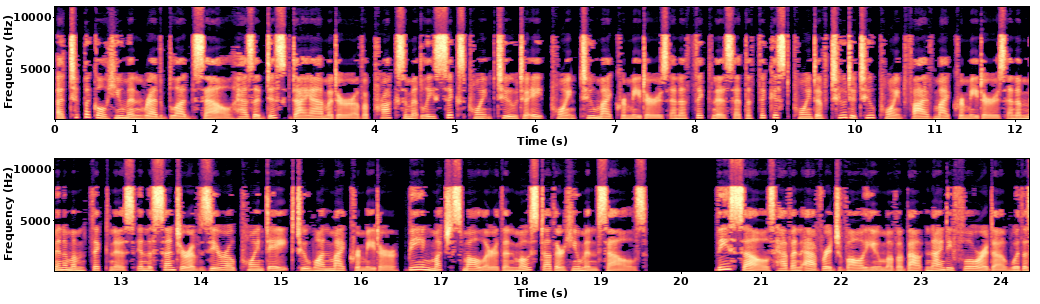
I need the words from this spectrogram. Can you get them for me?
A typical human red blood cell has a disc diameter of approximately 6.2 to 8.2 micrometers and a thickness at the thickest point of 2 to 2.5 micrometers and a minimum thickness in the center of 0.8 to 1 micrometer, being much smaller than most other human cells. These cells have an average volume of about 90 Florida with a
